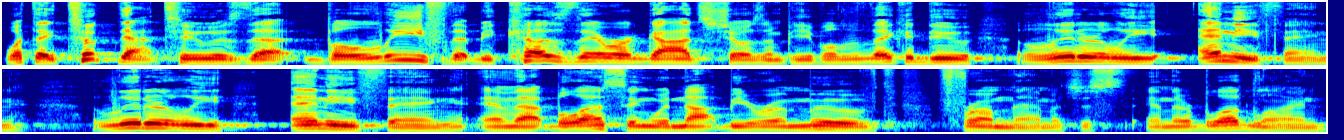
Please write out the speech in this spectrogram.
what they took that to is that belief that because they were God's chosen people, that they could do literally anything, literally anything, and that blessing would not be removed from them. It's just in their bloodline.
